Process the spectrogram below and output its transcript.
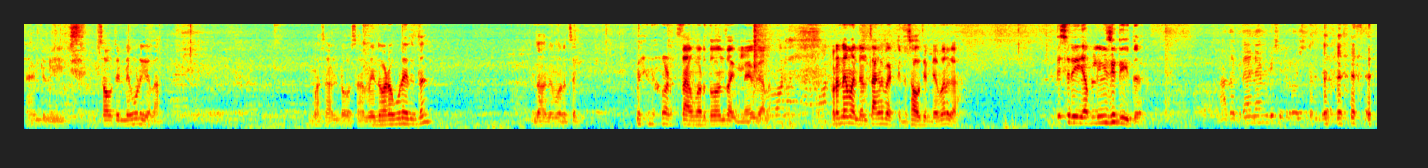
सँडविच साऊथ इंडियन कुठे गेला? मसाला डोसा. मेंदूवडा कुठे आहे तिथं? जाऊ दे मला चल. मेंदूवडा सांबर दोन सांगितले त्याला. प्रणय म्हणतात चांगलं भेटते इथं साऊथ इंडियन बरं का? तिसरी आपली विजिट इथं. आता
